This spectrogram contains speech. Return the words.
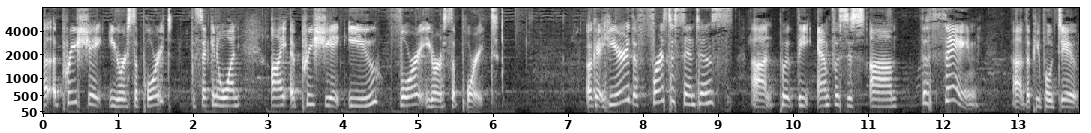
appreciate your support. The second one, I appreciate you for your support. Okay, here the first sentence uh, put the emphasis on the thing uh, the people do,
